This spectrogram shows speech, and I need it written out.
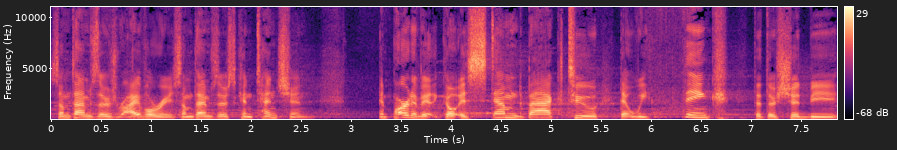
sometimes there's rivalry, sometimes there's contention. And part of it go, is stemmed back to that we think that there should be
